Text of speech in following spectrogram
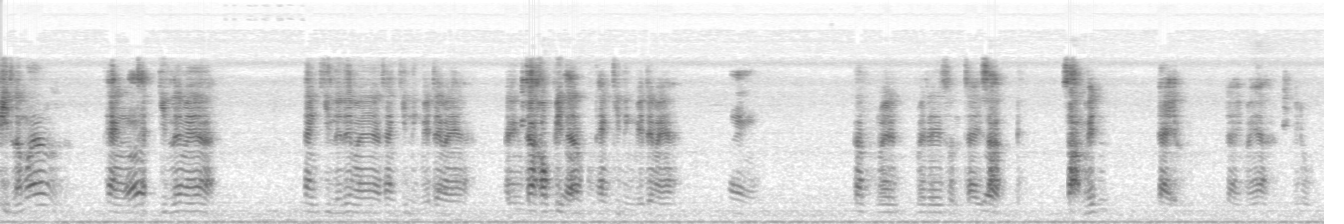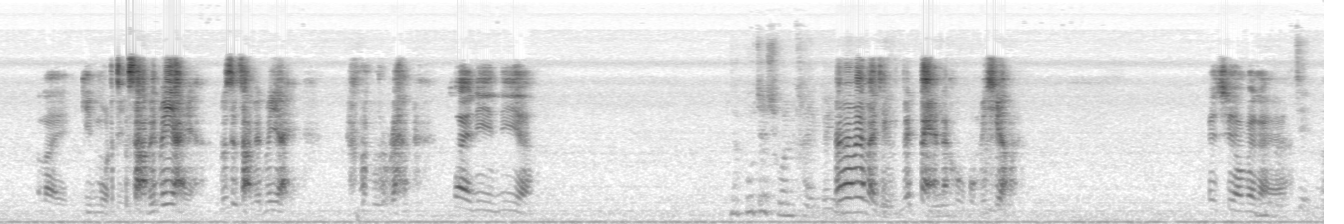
ปิดแล้วมั้ง แทงเออแทงกินได้ไหมอะแทงกินเลยได้ไหมอะแทงกินหนึ่งเม็ดได้ไหมอะหมายถึงถ้าเขาปิดนะผมแทงกินหนึ่งเม็ดได้ไหมอะแม่งก็ไม่ไม่ได้สนใจสามสามเม็ดใหญ่ใหญ่ไหมอะไม่รู้ อะไร กินหมดดิสามเม็ดไม่ใหญ่อะรู้สึกสามเม็ดไม่ใหญ่ ใช่นี่นี่อะแล้วผู้จะชวนใครไปไม่ไม่ไม่หมายถึงเม็ดแปดนะผมผมไม่เชื่อมันไม่เชื่อไปไหนอะเจ็ดใบ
